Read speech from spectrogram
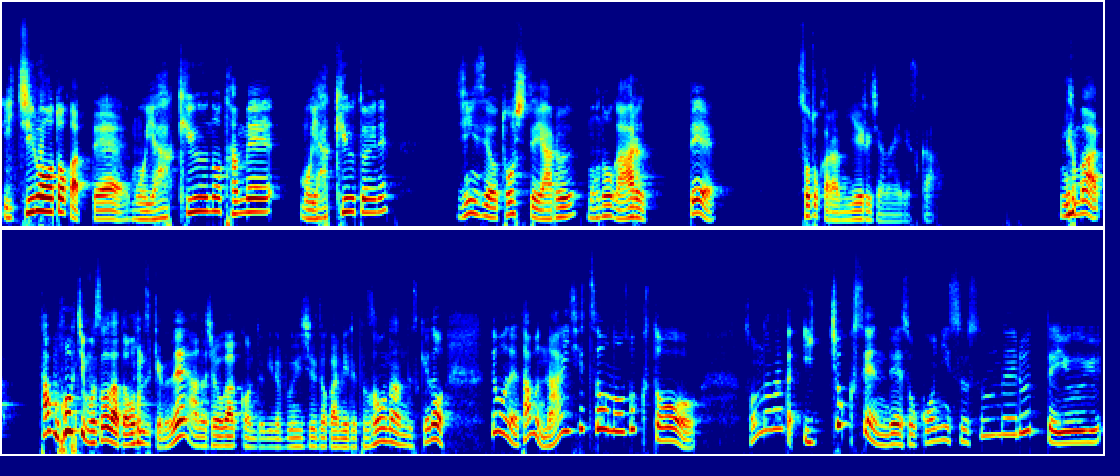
イチローとかってもう野球のためもう野球というね人生を通してやるものがあるって外から見えるじゃないですか。でまあ多分放置もそうだと思うんですけどねあの小学校の時の文集とか見るとそうなんですけどでもね多分内実を除くとそんななんか一直線でそこに進んでるっていう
